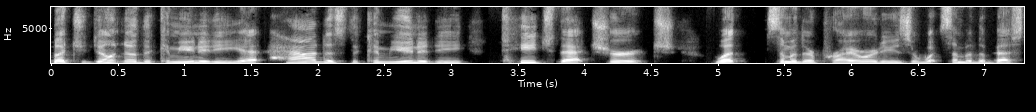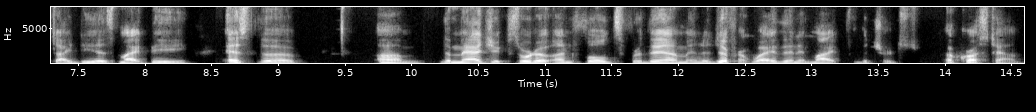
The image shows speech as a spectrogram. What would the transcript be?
but you don't know the community yet how does the community teach that church what some of their priorities or what some of the best ideas might be as the um, the magic sort of unfolds for them in a different way than it might for the church across town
